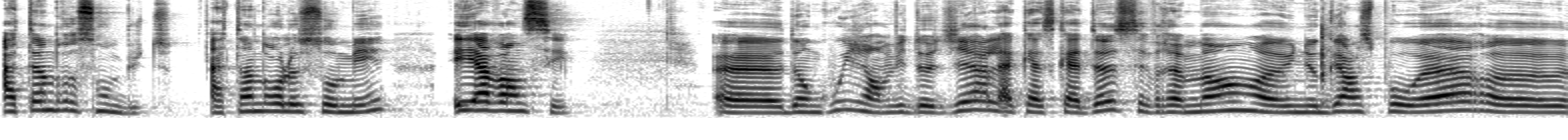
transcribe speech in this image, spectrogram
atteindre son but, atteindre le sommet et avancer. Euh, donc oui, j'ai envie de dire, la cascadeuse, c'est vraiment euh, une girls power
